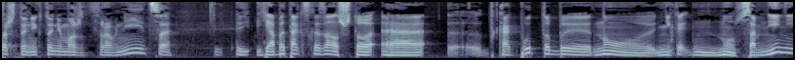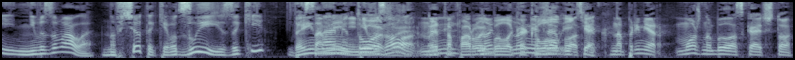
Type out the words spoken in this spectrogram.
Ну, с- что никто не может сравниться. Я бы так сказал, что э, как будто бы, ну, ника- ну, сомнений не вызывало. Но все-таки вот злые языки, Да и нами не тоже. вызвало, но Это не- порой но- было но как лол и кек. Например, можно было сказать, что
